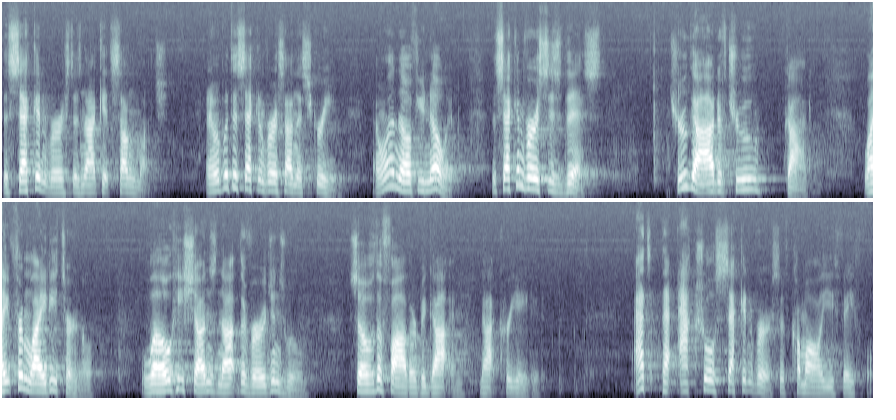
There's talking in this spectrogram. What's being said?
The second verse does not get sung much. And I'm going to put the second verse on the screen. I want to know if you know it. The second verse is this True God of true God light from light eternal. Lo, he shuns not the virgin's womb, so of the Father begotten, not created. That's the actual second verse of Come All Ye Faithful.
